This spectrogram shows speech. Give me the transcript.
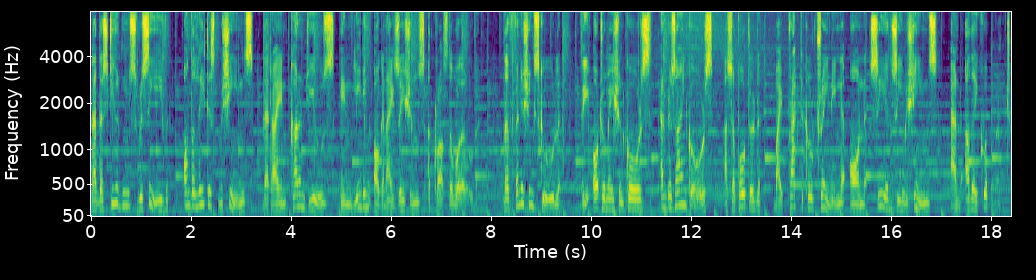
that the students receive on the latest machines that are in current use in leading organizations across the world. The finishing school, the automation course and design course are supported by practical training on CNC machines and other equipment,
